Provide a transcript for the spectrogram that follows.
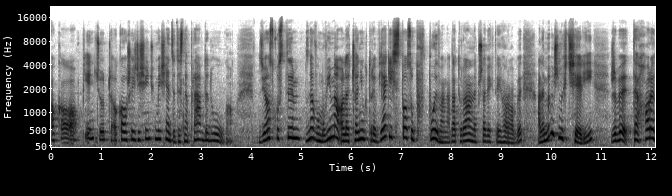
około 5 czy około 60 miesięcy. To jest naprawdę długo. W związku z tym, znowu mówimy o leczeniu, które w jakiś sposób wpływa na naturalny przebieg tej choroby, ale my byśmy chcieli, żeby te chore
